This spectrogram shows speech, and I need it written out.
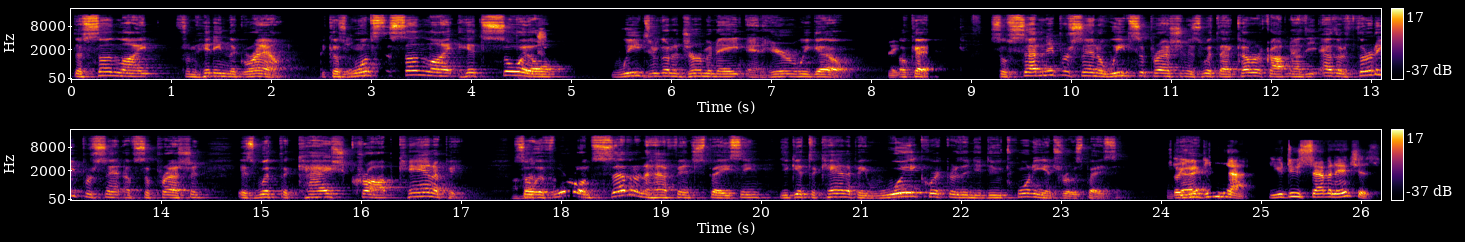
the sunlight from hitting the ground. Because once the sunlight hits soil, weeds are going to germinate, and here we go. Okay. So 70% of weed suppression is with that cover crop. Now, the other 30% of suppression is with the cash crop canopy. So uh-huh. if we're on seven and a half inch spacing, you get to canopy way quicker than you do 20 inch row spacing. So you do that. You do seven inches.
